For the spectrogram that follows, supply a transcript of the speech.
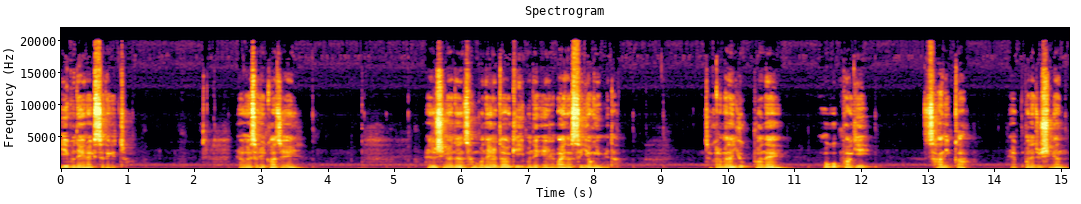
2분의 1 x 되겠죠. 0에서 1까지 해주시면은 3분의 1 더하기 2분의 1 마이너스 0입니다. 자 그러면은 6분의 5 곱하기 4니까 약분해 주시면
